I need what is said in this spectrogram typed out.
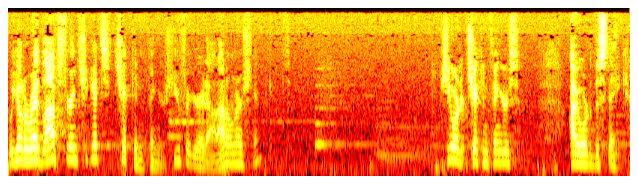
We go to Red Lobster and she gets chicken fingers. You figure it out. I don't understand. She ordered chicken fingers. I ordered the steak.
